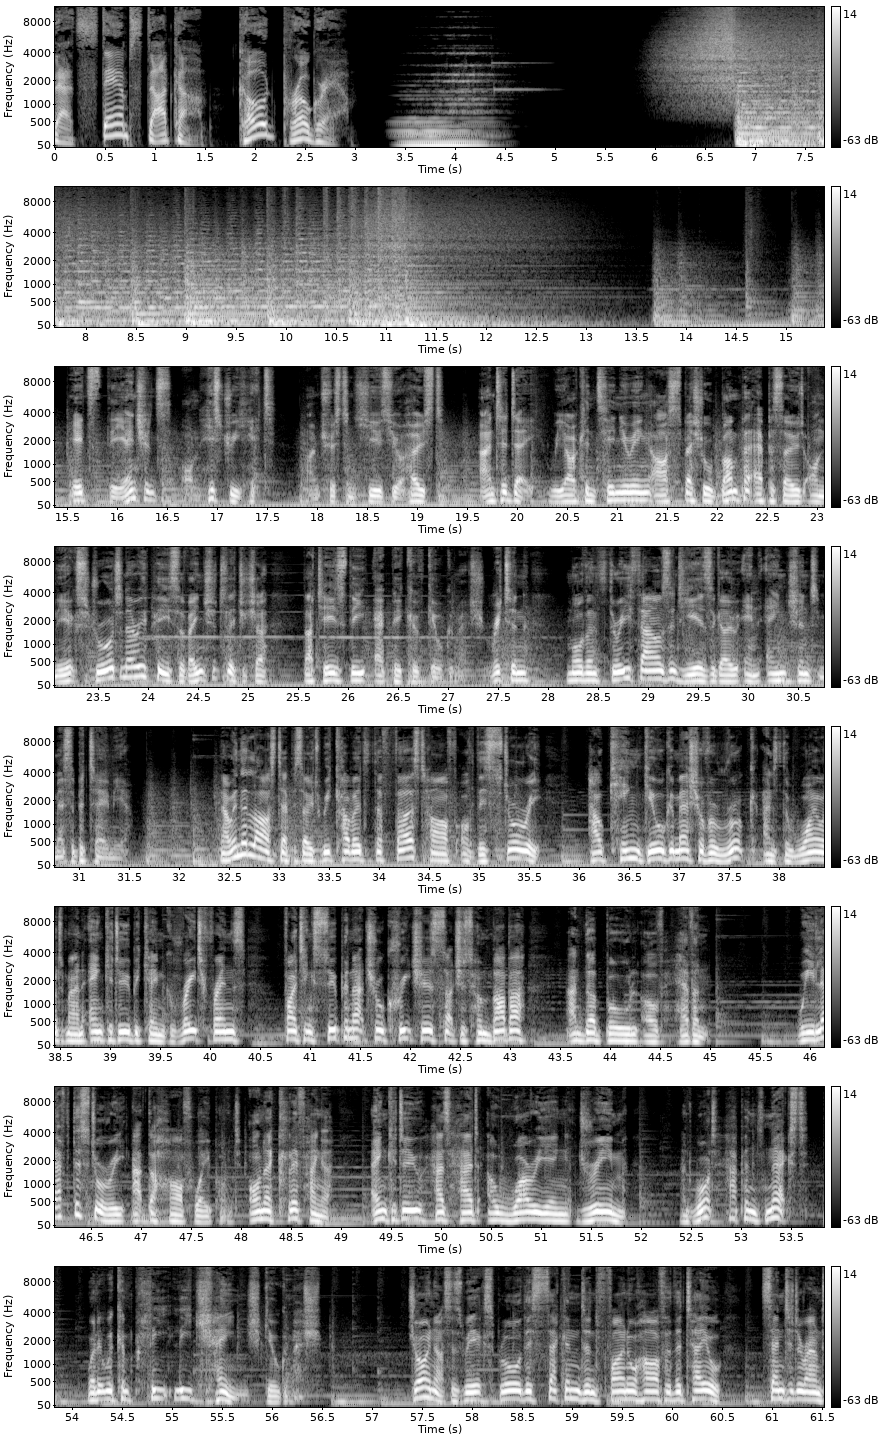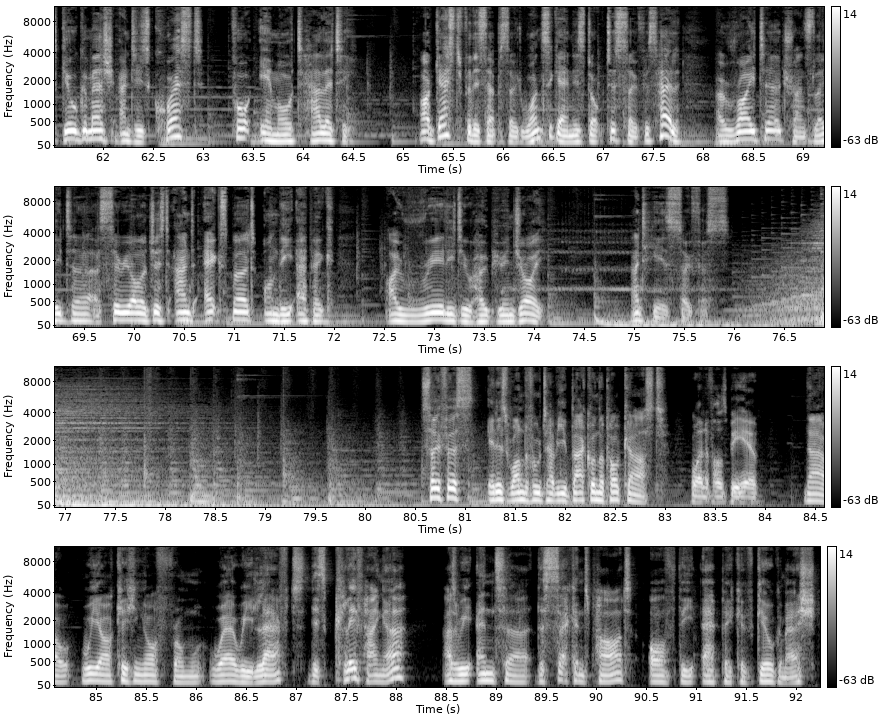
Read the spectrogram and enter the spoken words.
That's stamps.com. Code program. It's The Ancients on History Hit. I'm Tristan Hughes, your host, and today we are continuing our special bumper episode on the extraordinary piece of ancient literature that is the Epic of Gilgamesh, written more than 3,000 years ago in ancient Mesopotamia. Now, in the last episode, we covered the first half of this story how King Gilgamesh of Uruk and the wild man Enkidu became great friends, fighting supernatural creatures such as Humbaba and the Bull of Heaven. We left the story at the halfway point, on a cliffhanger. Enkidu has had a worrying dream. And what happened next? Well, it would completely change Gilgamesh. Join us as we explore this second and final half of the tale, centered around Gilgamesh and his quest for immortality. Our guest for this episode once again is Dr. Sophus Helle, a writer, translator, a Assyriologist, and expert on the epic. I really do hope you enjoy. And here's Sophus. Sophus, it is wonderful to have you back on the podcast. Wonderful to be here. Now, we are kicking off from where we left, this cliffhanger, as we enter the second part of the Epic of Gilgamesh.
